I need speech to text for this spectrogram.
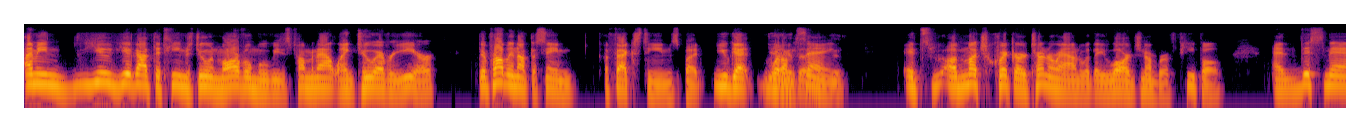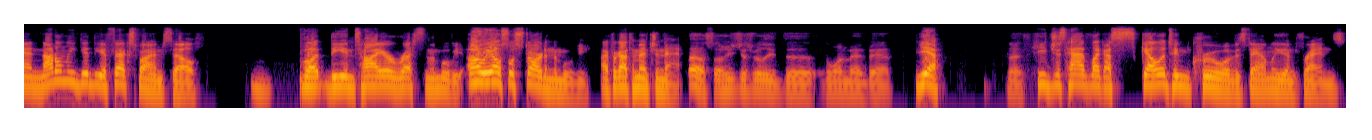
I mean, you you got the teams doing Marvel movies coming out like two every year. They're probably not the same effects teams, but you get Yeah, what I'm saying. It's a much quicker turnaround with a large number of people. And this man not only did the effects by himself, but the entire rest of the movie. Oh, he also starred in the movie. I forgot to mention that. Oh, so he's just really the the one man band. Yeah, Nice. he just had like a skeleton crew of his family and friends.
